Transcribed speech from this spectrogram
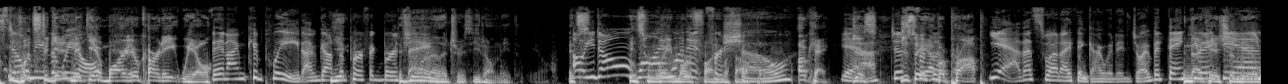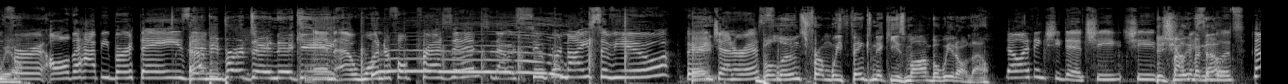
still Wants need to the get wheel, Nikki a Mario Kart 8 wheel. then I'm complete. I've got You- the perfect If you want to know the truth, you don't need the Oh, you don't? It's Well, I want more it fun for show. the Okay. Yeah, Just, just, so for you have the- a prop. Yeah, that's what I think I would enjoy. But thank In you that case, you'll need a again for all the happy birthdays. Happy and, birthday, Nikki! and a wonderful present. That was super nice of you. Very And generous. Balloons from we think Nikki's mom, but we don't know. no, I think she did. She she Did she leave a note? balloons. No,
